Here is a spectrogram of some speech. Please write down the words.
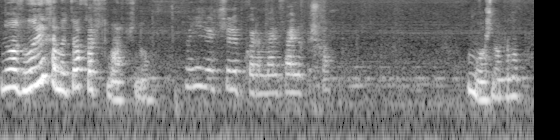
Ну, а з горіхами трохи смачно. Мені сюди карамель файно пішла. Можна було. б. М.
